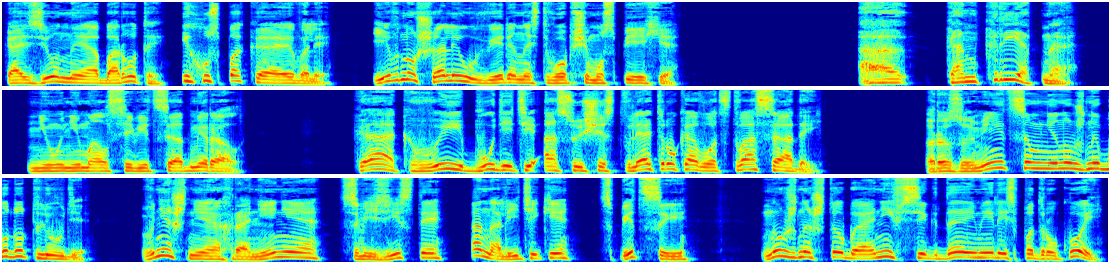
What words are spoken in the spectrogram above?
казенные обороты их успокаивали и внушали уверенность в общем успехе. «А конкретно?» — не унимался вице-адмирал. Как вы будете осуществлять руководство осадой? Разумеется, мне нужны будут люди. Внешнее охранение, связисты, аналитики, спецы. Нужно, чтобы они всегда имелись под рукой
